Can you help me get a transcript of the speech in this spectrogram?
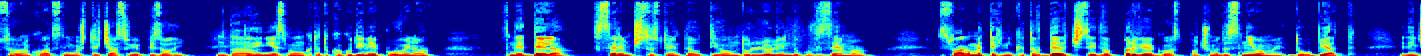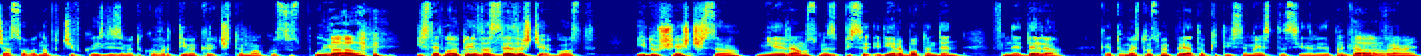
Особено когато снимаш 3 часови епизоди. Да. Или ние сме монката тук година и половина. В неделя в 7 часа сутринта отивам до Люлин да го взема. Слагаме техниката, в 9 часа идва първия гост, почваме да снимаме до обяд. Един час обедна почивка, излизаме тук, въртиме кръгчето малко с успокоим. Да, И след което идва следващия гост и до 6 часа ние реално сме записали един работен ден в неделя, където вместо сме приятелките и семействата си, нали, да прекарваме да. време,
